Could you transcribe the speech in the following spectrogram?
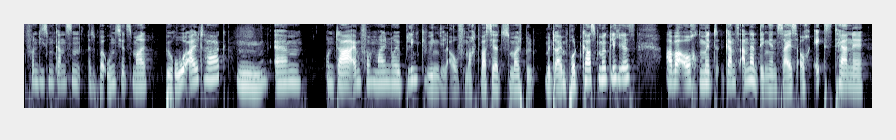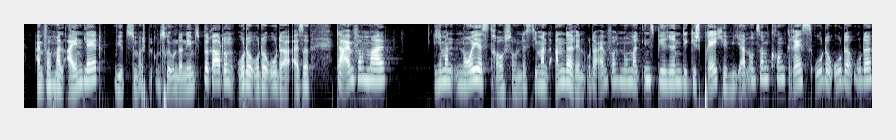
von diesem ganzen, also bei uns jetzt mal Büroalltag, ähm, und da einfach mal neue Blinkwinkel aufmacht, was ja zum Beispiel mit einem Podcast möglich ist, aber auch mit ganz anderen Dingen, sei es auch externe einfach mal einlädt, wie jetzt zum Beispiel unsere Unternehmensberatung oder, oder, oder. Also da einfach mal jemand Neues draufschauen lässt, jemand anderen oder einfach nur mal inspirierende Gespräche wie an unserem Kongress oder, oder, oder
